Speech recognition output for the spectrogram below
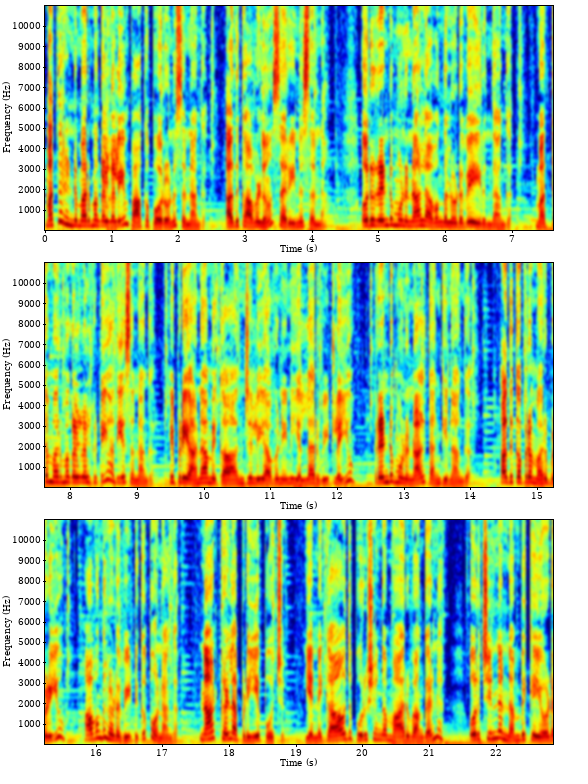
மத்த ரெண்டு மருமகள்களையும் பார்க்க போறோம்னு சொன்னாங்க. அதுக்கு அவளும் சரின்னு சொன்னா. ஒரு ரெண்டு மூணு நாள் அவங்களோடவே இருந்தாங்க. மத்த மருமகள்கள்கிட்டயும் அதையே சொன்னாங்க. இப்படி அனாமிகா அஞ்சலி அவனின்னு எல்லார் வீட்லயும் ரெண்டு மூணு நாள் தங்கினாங்க. அதுக்கப்புறம் மறுபடியும் அவங்களோட வீட்டுக்கு போனாங்க. நாட்கள் அப்படியே போச்சு. என்னைக்காவது புருஷங்க மாறுவாங்கன்னு ஒரு சின்ன நம்பிக்கையோட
